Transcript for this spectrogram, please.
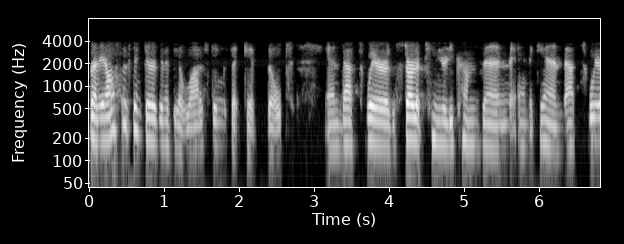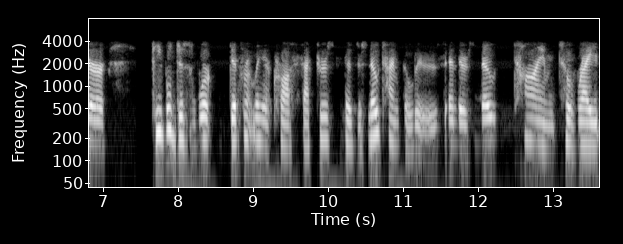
But I also think there are going to be a lot of things that get built. And that's where the startup community comes in. And again, that's where people just work differently across sectors because there's no time to lose and there's no time to write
